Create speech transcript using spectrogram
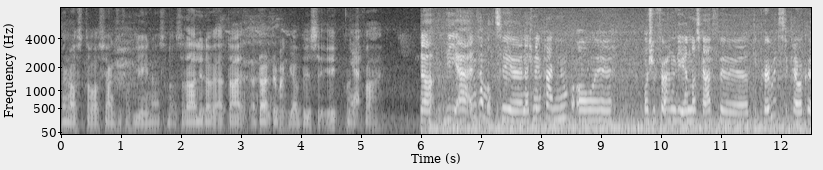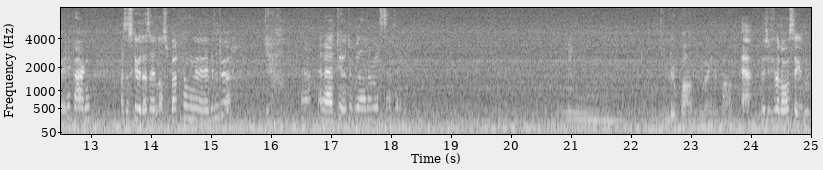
men også, der var også chance for hyæner og sådan noget. Så der er lidt af hvert. Der er, der er alt det, man gerne vil se, ikke? På Ja. safari. Nå, vi er ankommet til øh, Nationalparken nu, og øh, vores chauffør han lige inde og skaffe øh, de permits, det kræver at køre ind i parken. Og så skal vi altså ind og spotte nogle øh, vilde dyr. Ja. Er der dyr, du glæder dig mest til at se? Mm, leopard eller en. Ja, hvis vi får lov at se dem.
